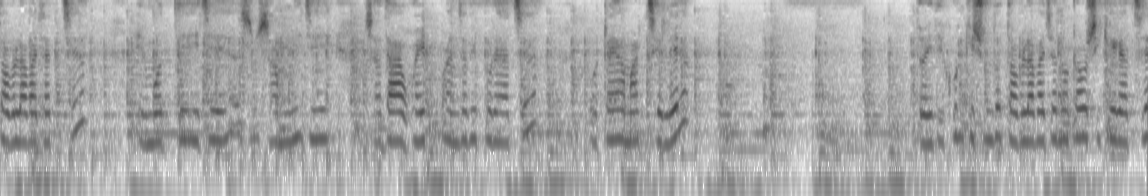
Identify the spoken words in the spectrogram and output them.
তবলা বাজাচ্ছে। এর মধ্যে এই যে সামনে যে সাদা হোয়াইট পাঞ্জাবি পরে আছে, ওটাই আমার ছেলে। তো এই দেখুন, কি সুন্দর তবলা বাজানোটাও শিখে গেছে।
